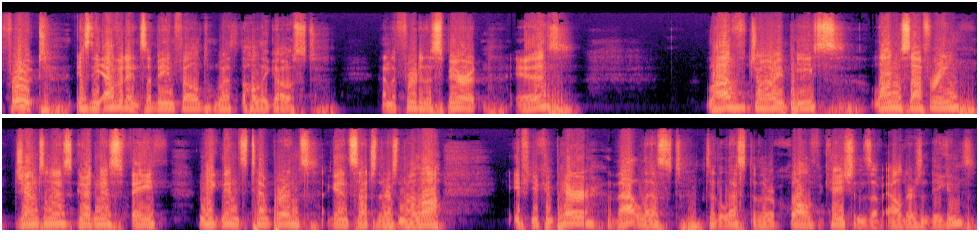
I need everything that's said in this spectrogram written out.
Fruit is the evidence of being filled with the Holy Ghost. And the fruit of the Spirit is love, joy, peace, long suffering, gentleness, goodness, faith, meekness, temperance. Against such there is no law. If you compare that list to the list of the qualifications of elders and deacons,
